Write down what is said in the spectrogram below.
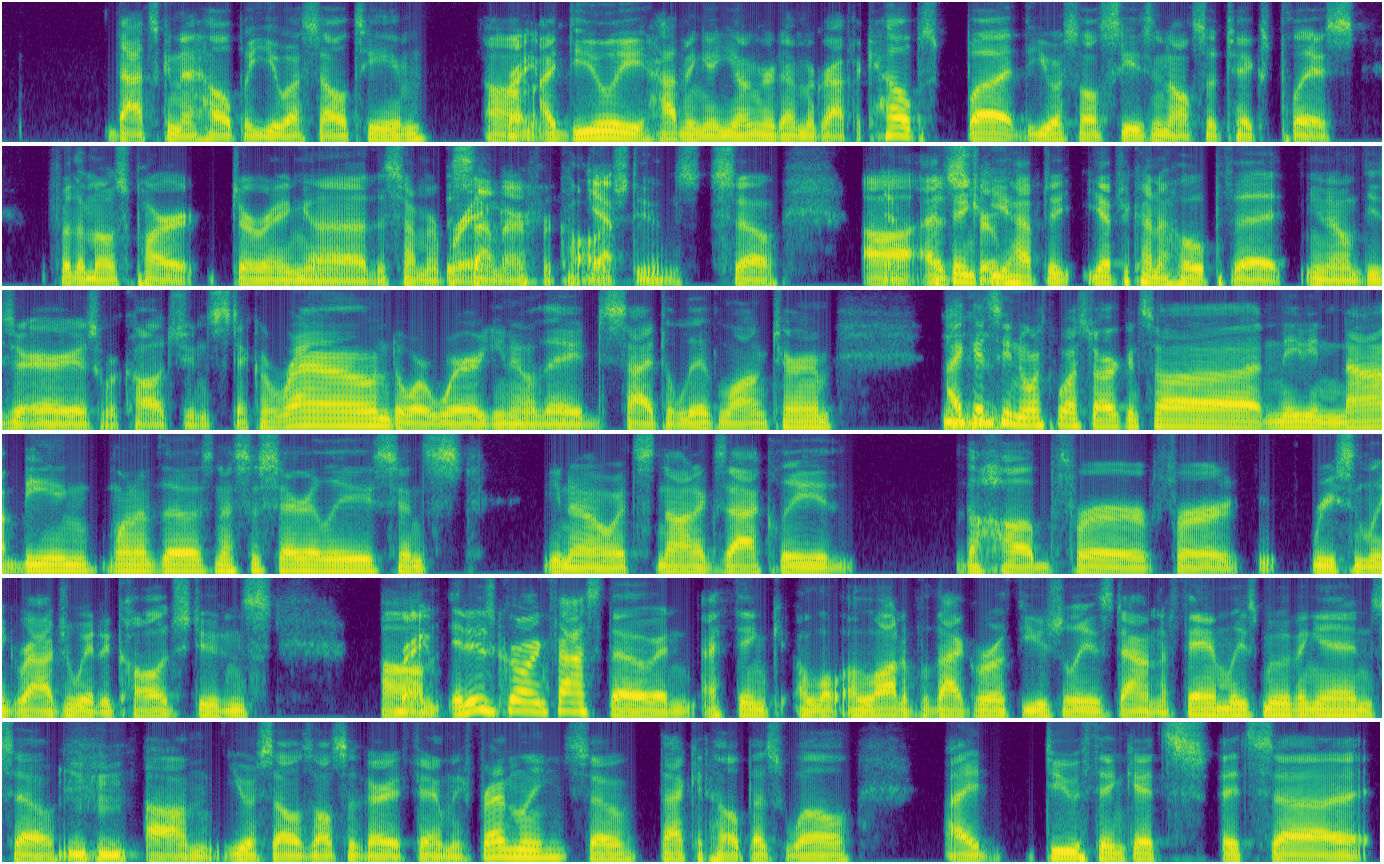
that's going to help a USL team. Um, Right. Ideally, having a younger demographic helps, but the USL season also takes place for the most part during uh, the summer The break summer, for college yep. students. So Yeah, uh, I think true. you have to you have to kind of hope that you know these are areas where college students stick around or where you know they decide to live long term. I could Mhm. see Northwest Arkansas maybe not being one of those necessarily, since you know it's not exactly the hub for for recently graduated college students. Um, Right. It is growing fast though, and I think a, lo- a lot of that growth usually is down to families moving in. So Mhm. um, USL is also very family friendly, so that could help as well. I do think it's it's uh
